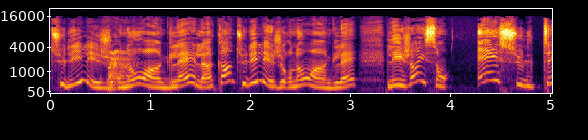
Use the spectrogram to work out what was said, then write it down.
tu lis les journaux anglais, là, quand tu lis les journaux anglais, les gens, ils sont insultés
